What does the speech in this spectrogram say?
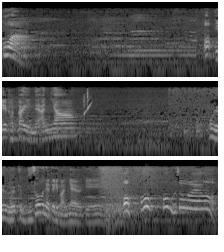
우와. 어, 얘 가까이 있네. 안녕. 어, 얘왜 이렇게 무서운 애들이 많냐, 여기. 어, 어, 어, 무서워요.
